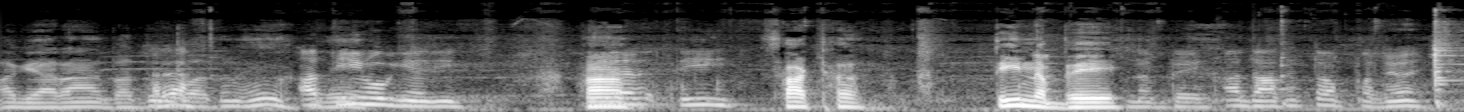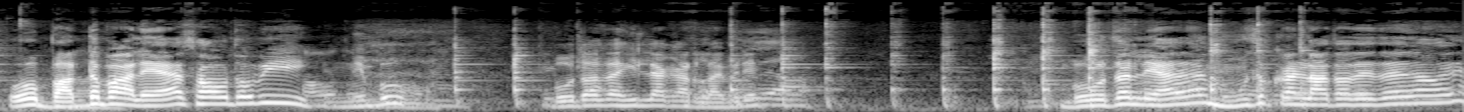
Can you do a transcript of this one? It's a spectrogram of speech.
ਆ। 11 ਵਾਧੂ ਵਾਧੂ ਨਹੀਂ। ਆ 30 ਹੋ ਗਈਆਂ ਜੀ। ਹਾਂ। 30 60 30 90 90 ਆ 10 ਤੋਂ ਉੱਪਰ ਨੇ ਉਹ ਵੱਧ ਪਾ ਲਿਆ 100 ਤੋਂ ਵੀ। ਨਿੰਬੂ। ਬੋਤਲ ਦਾ ਹੀਲਾ ਕਰ ਲੈ ਵੀਰੇ। ਬੋਤਲ ਲਿਆ। ਮੂੰਹ ਸੁੱਕਣ ਲਾਤਾ ਦੇ ਦੇ ਓਏ।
